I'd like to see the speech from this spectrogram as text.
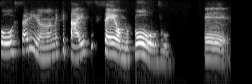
força ariana que tá esse céu, meu povo. É,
